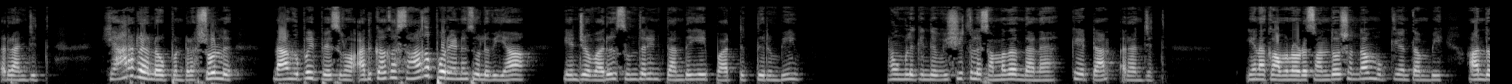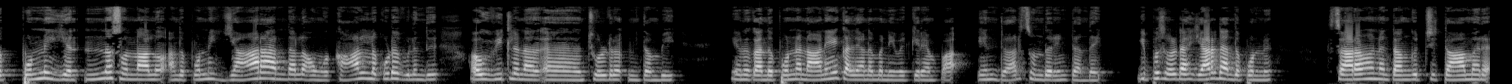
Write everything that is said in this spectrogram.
ரஞ்சித். யாரடா லவ் பண்ற? சொல்லு. நாங்க போய் பேசுறோம். அதுக்காக சாக போறேன்னு சொல்லுவியா? என்றவாறு சுந்தரின் தந்தையை பார்த்து திரும்பி உங்களுக்கு இந்த விஷயத்துல சம்மதம் தானே? கேட்டான் ரஞ்சித். எனக்கு அவனோட சந்தோஷம்தான் முக்கியம் தம்பி. அந்த பொண்ணு என்ன சொன்னாலும் அந்த பொண்ணு யாரா இருந்தாலும் அவங்க காலில் கூட விழுந்து அவங்க வீட்டில் நான் சொல்றேன் தம்பி. எனக்கு அந்த பொண்ணை நானே கல்யாணம் பண்ணி வைக்கிறேன்ப்பா என்றார் சுந்தரின் தந்தை. இப்ப சொல்டா யாரடா அந்த பொண்ணு? சரவணன் தங்கச்சி தாமரை.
